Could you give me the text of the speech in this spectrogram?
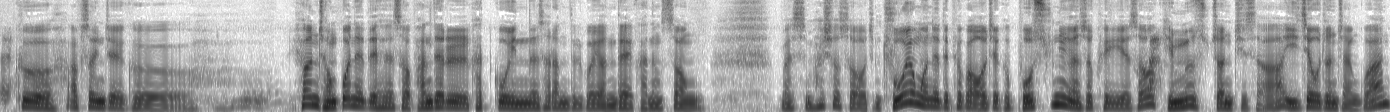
네. 그 앞서 이제 그 현 정권에 대해서 반대를 갖고 있는 사람들과 연대 가능성 말씀하셔서 지금 주호영 원내대표가 어제 그 보수준영 연석회의에서 김문수 전 지사, 이재호 전 장관,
